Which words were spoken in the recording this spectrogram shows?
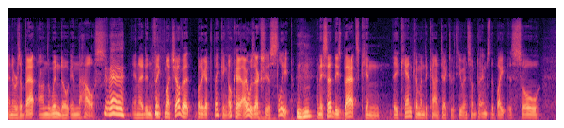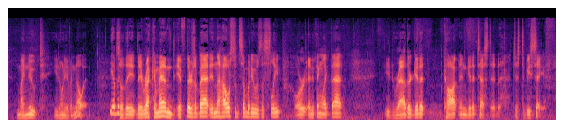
and there was a bat on the window in the house. Eh, and I didn't think much of it, but I got to thinking, okay, I was actually asleep. Mm-hmm. And they said these bats can they can come into contact with you, and sometimes the bite is so minute you don't even know it. Yeah, but- so they, they recommend if there's a bat in the house and somebody was asleep or anything like that, you'd rather get it caught and get it tested just to be safe.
